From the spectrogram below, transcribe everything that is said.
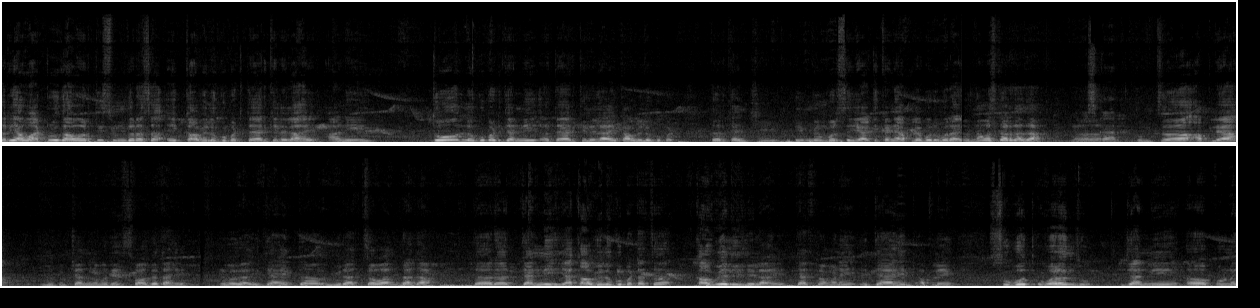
तर या वाटूळ गावावरती सुंदर असा एक काव्य लघुपट तयार केलेला आहे. आणि तो लघुपट ज्यांनी तयार केलेला आहे काव्य लघुपट तर त्यांची टीम मेंबर्स या ठिकाणी आपल्या बरोबर आहे नमस्कार दादा. नमस्कार. तुमचं आपल्या युट्यूब चॅनलमध्ये स्वागत आहे. हे बघा इथे आहेत विराज चव्हाण दादा. तर त्यांनी या काव्य लघुपटाचं काव्य लिहिलेलं आहे. त्याचप्रमाणे इथे आहेत आपले सुबोध वळंजू ज्यांनी पूर्ण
